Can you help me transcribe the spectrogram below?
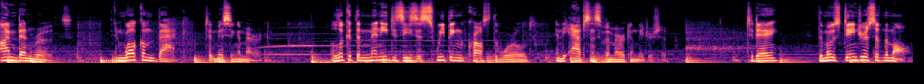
I'm Ben Rhodes, and welcome back to Missing America. A look at the many diseases sweeping across the world in the absence of American leadership. Today, the most dangerous of them all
